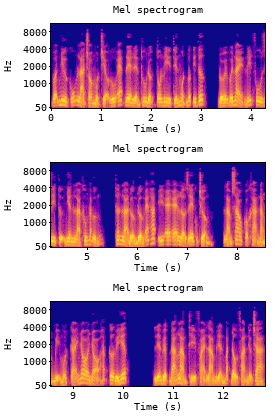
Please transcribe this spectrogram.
vẫn như cũng là cho một triệu usd liền thu được tony tiến một bước tin tức. Đối với này nít fuji tự nhiên là không đáp ứng, thân là đường đường shielg cục trưởng, làm sao có khả năng bị một cái nho nhỏ hacker uy hiếp? Liên việc đáng làm thì phải làm liền bắt đầu phản điều tra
